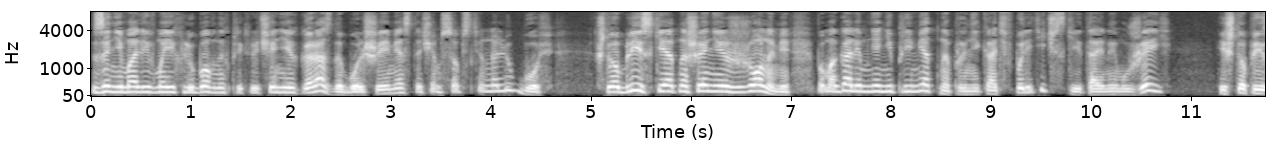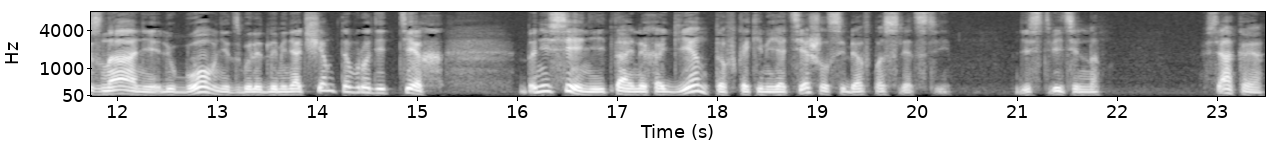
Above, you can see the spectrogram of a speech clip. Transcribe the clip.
занимали в моих любовных приключениях гораздо большее место, чем, собственно, любовь, что близкие отношения с женами помогали мне неприметно проникать в политические тайны мужей, и что признания любовниц были для меня чем-то вроде тех донесений тайных агентов, какими я тешил себя впоследствии. Действительно, всякое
